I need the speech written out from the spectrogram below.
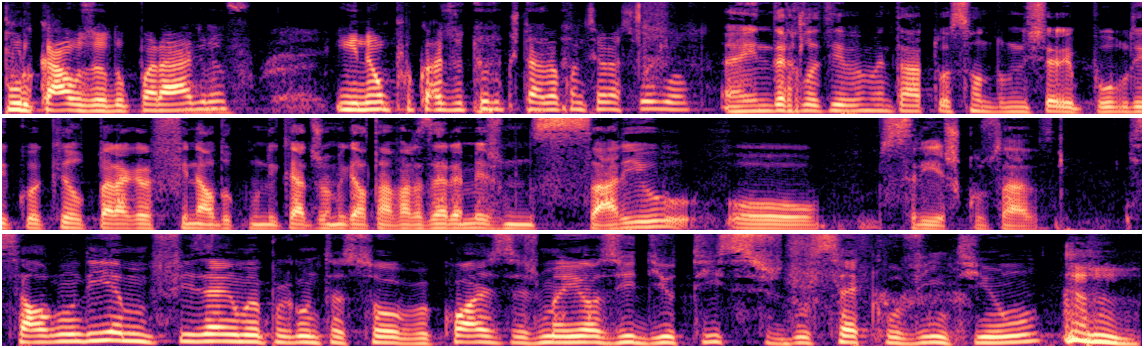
por causa do parágrafo e não por causa de tudo o que estava a acontecer à sua volta. Ainda relativamente à atuação do Ministério Público, aquele parágrafo final do comunicado de João Miguel Tavares era mesmo necessário ou seria escusado? Se algum dia me fizerem uma pergunta sobre quais as maiores idiotices do século XXI,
